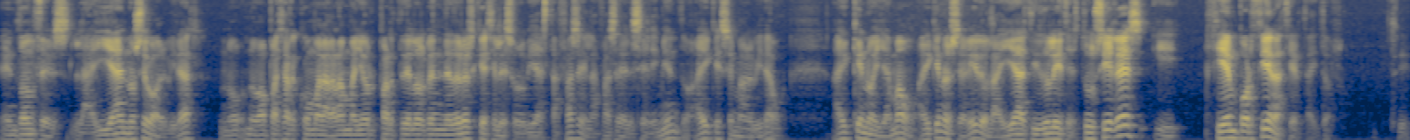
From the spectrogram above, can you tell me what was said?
Entonces, la IA no se va a olvidar. No, no va a pasar como a la gran mayor parte de los vendedores que se les olvida esta fase, la fase del seguimiento. Hay que se me ha olvidado. Hay que no he llamado, hay que no he seguido. La IA, si tú le dices, tú sigues y 100% acierta, Hitor. Sí.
